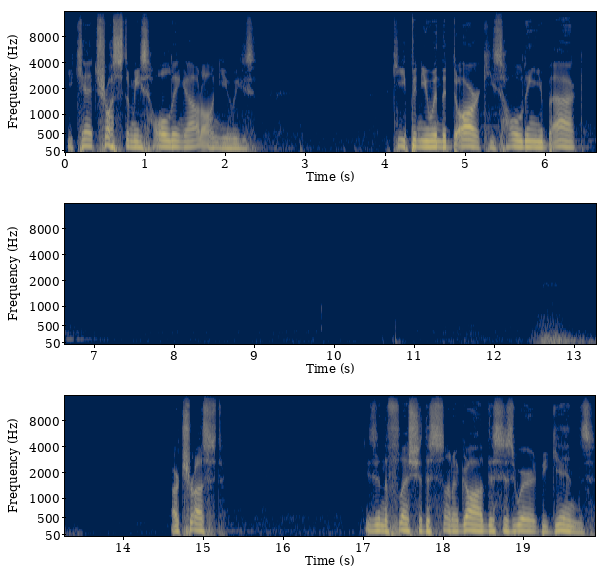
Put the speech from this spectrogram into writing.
You can't trust him. He's holding out on you. He's keeping you in the dark. He's holding you back. Our trust is in the flesh of the Son of God. This is where it begins.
